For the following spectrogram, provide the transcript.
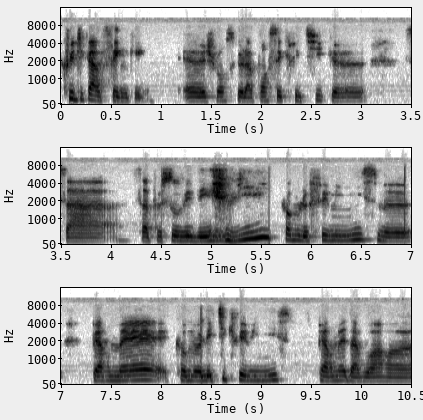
critical thinking. je pense que la pensée critique ça, ça peut sauver des vies, comme le féminisme permet, comme l'éthique féministe permet d'avoir euh,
